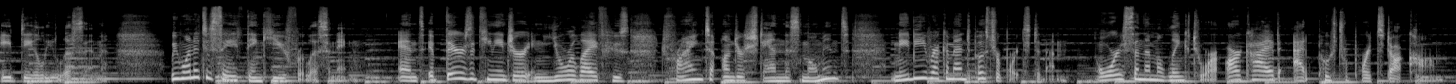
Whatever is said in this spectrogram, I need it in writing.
a daily listen. We wanted to say thank you for listening. And if there's a teenager in your life who's trying to understand this moment, maybe recommend Post Reports to them or send them a link to our archive at postreports.com.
